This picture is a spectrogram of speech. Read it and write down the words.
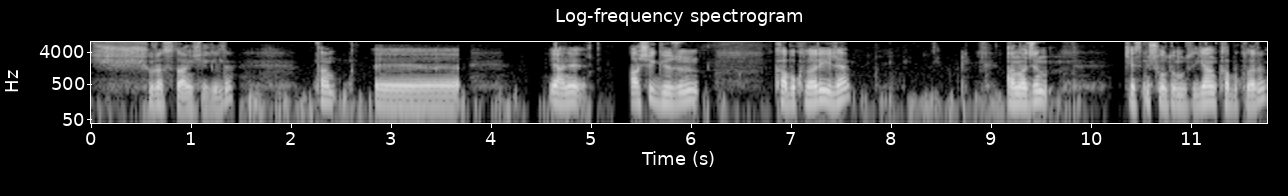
şurası da aynı şekilde tam eee, yani aşı gözünün kabukları ile anacın kesmiş olduğumuz yan kabukları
